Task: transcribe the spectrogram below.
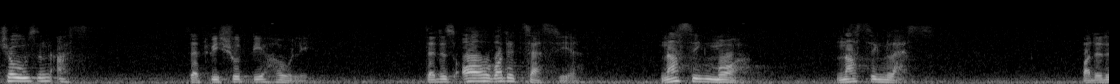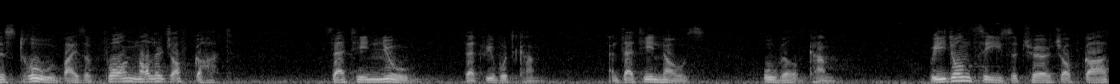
chosen us that we should be holy. That is all what it says here. Nothing more, nothing less. But it is true by the foreknowledge of God that he knew that we would come and that he knows who will come. We don't see the church of God,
